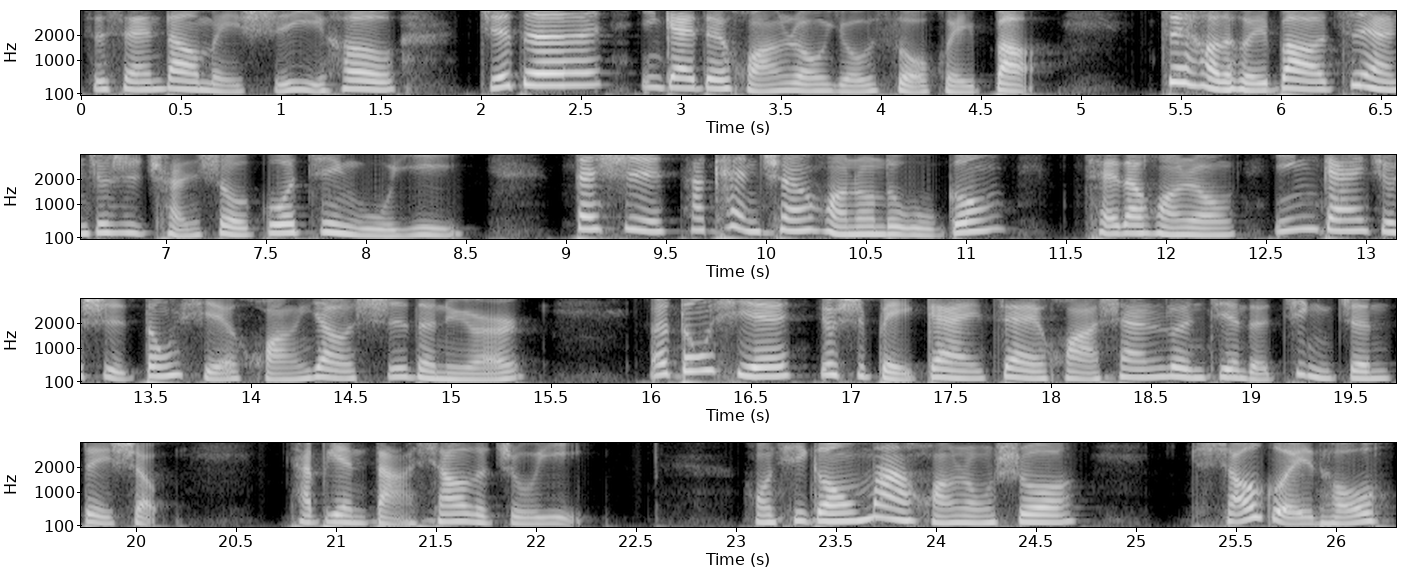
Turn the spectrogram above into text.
这三道美食以后，觉得应该对黄蓉有所回报。最好的回报，自然就是传授郭靖武艺。但是他看穿黄蓉的武功，猜到黄蓉应该就是东邪黄药师的女儿，而东邪又是北丐在华山论剑的竞争对手，他便打消了主意。洪七公骂黄蓉说：“小鬼头，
